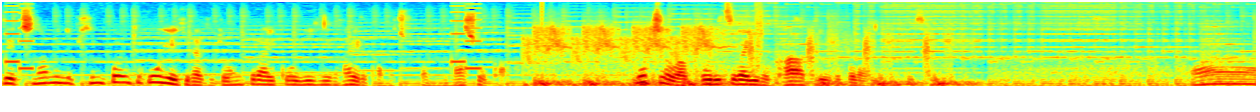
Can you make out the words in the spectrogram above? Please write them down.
で、ちなみにピンポイント攻撃だとどんくらい攻撃が入るかもちょっと見ましょうか。どっちの方が効率がいいのかっていうところだと思うんですけど。あー、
